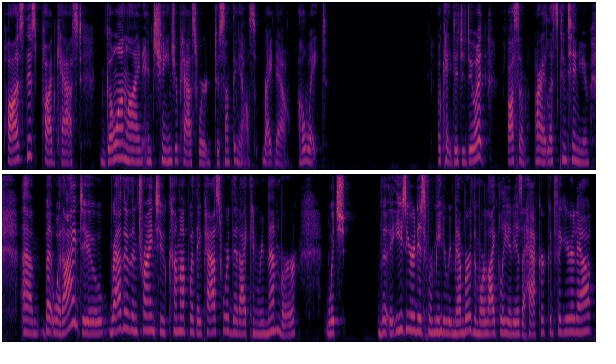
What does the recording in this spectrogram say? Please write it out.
pause this podcast go online and change your password to something else right now. I'll wait. Okay, did you do it? Awesome. All right, let's continue. Um, but what I do, rather than trying to come up with a password that I can remember, which the easier it is for me to remember, the more likely it is a hacker could figure it out.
